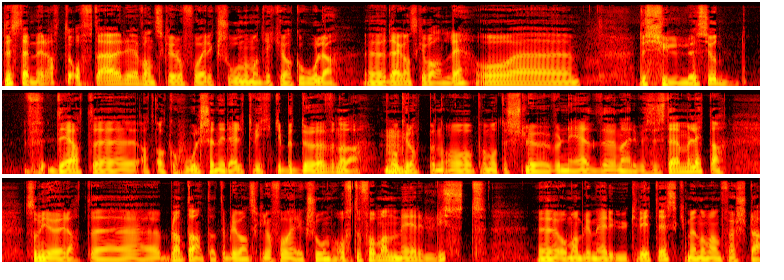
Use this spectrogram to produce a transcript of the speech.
Det stemmer at det ofte er vanskeligere å få ereksjon når man drikker alkohol. Ja. Eh, Det er ganske vanlig. Og eh, det skyldes jo det at, eh, at alkohol generelt virker bedøvende da, på kroppen og på en måte sløver ned nervesystemet litt. da. Som gjør at eh, annet at det blir vanskelig å få ereksjon. Ofte får man mer lyst, eh, og man blir mer ukritisk, men når man først da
